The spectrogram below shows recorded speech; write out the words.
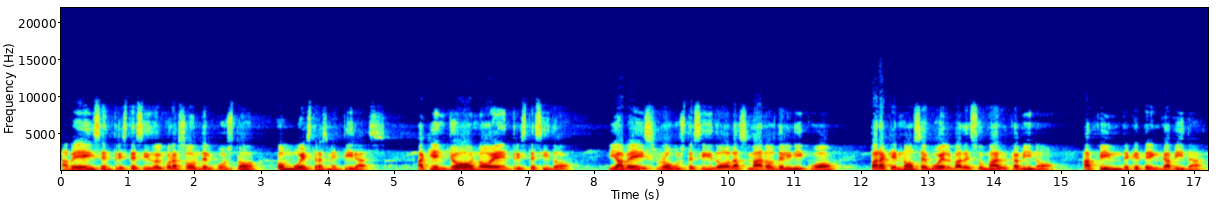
Habéis entristecido el corazón del justo con vuestras mentiras, a quien yo no he entristecido, y habéis robustecido las manos del inicuo, para que no se vuelva de su mal camino, a fin de que tenga vida.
